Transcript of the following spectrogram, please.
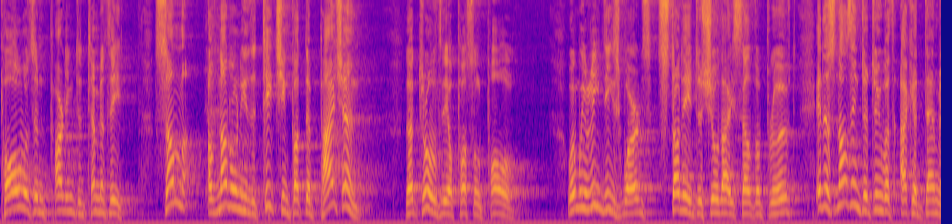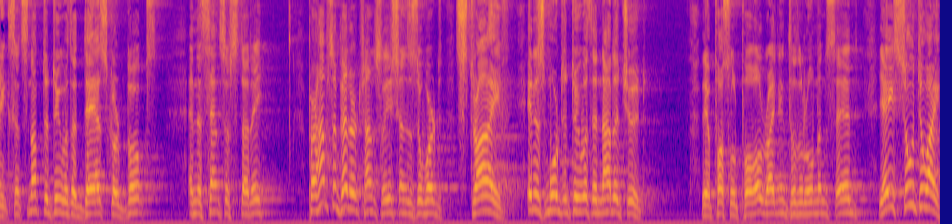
Paul was imparting to Timothy some of not only the teaching, but the passion that drove the Apostle Paul. When we read these words, study to show thyself approved, it has nothing to do with academics. It's not to do with a desk or books in the sense of study. Perhaps a better translation is the word strive. It is more to do with an attitude. The Apostle Paul, writing to the Romans, said, Yea, so do I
